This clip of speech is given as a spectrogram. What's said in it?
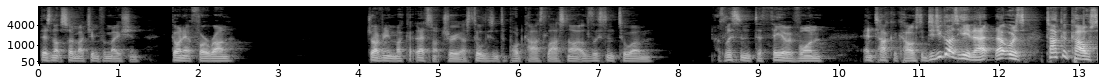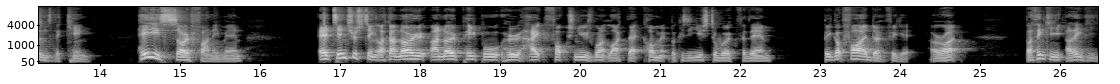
there's not so much information. Going out for a run, driving in my car. That's not true. I still listened to podcasts last night. I was listening to um, I was listening to Theo Von and Tucker Carlson. Did you guys hear that? That was Tucker Carlson's the king. He is so funny, man. It's interesting. Like I know, I know people who hate Fox News won't like that comment because he used to work for them, but he got fired. Don't forget. All right. But I think he, I think he,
